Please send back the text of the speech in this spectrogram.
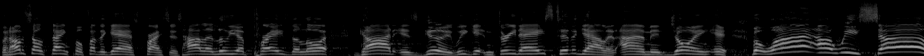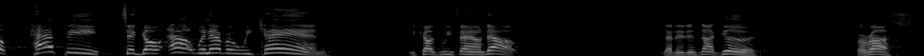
but I'm so thankful for the gas prices. Hallelujah. Praise the Lord. God is good. we getting three days to the gallon. I am enjoying it. But why are we so happy to go out whenever we can? Because we found out that it is not good for us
